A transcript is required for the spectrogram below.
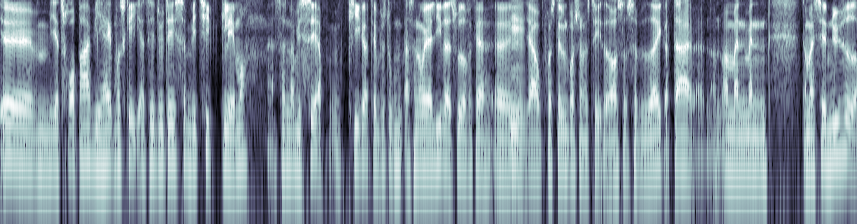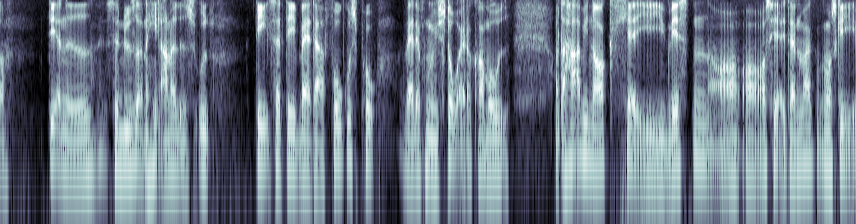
Øh, jeg tror bare, at vi har måske, altså det er det, som vi tit glemmer. Altså når vi ser, kigger, det, du, altså nu har jeg lige været i Sydafrika, øh, mm. jeg er jo på Stellenbosch Universitetet også og så videre, ikke? og der, når man, man, når man ser nyheder dernede, ser nyhederne helt anderledes ud. Dels at det er, hvad der er fokus på, hvad det er for nogle historier, der kommer ud. Og der har vi nok her i Vesten og, og også her i Danmark måske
